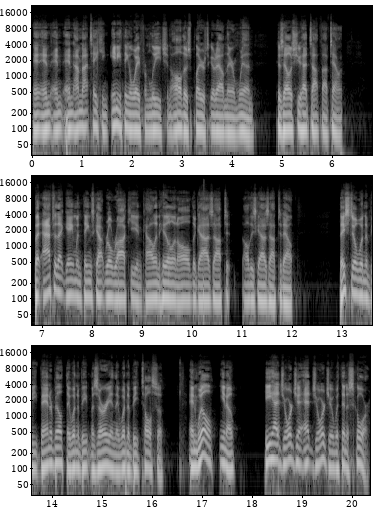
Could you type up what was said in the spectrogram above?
And, and and and I'm not taking anything away from Leach and all those players to go down there and win because LSU had top five talent. But after that game, when things got real rocky and Kylin Hill and all the guys opted, all these guys opted out, they still wouldn't have beat Vanderbilt. They wouldn't have beat Missouri, and they wouldn't have beat Tulsa. And Will, you know, he had Georgia at Georgia within a score.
